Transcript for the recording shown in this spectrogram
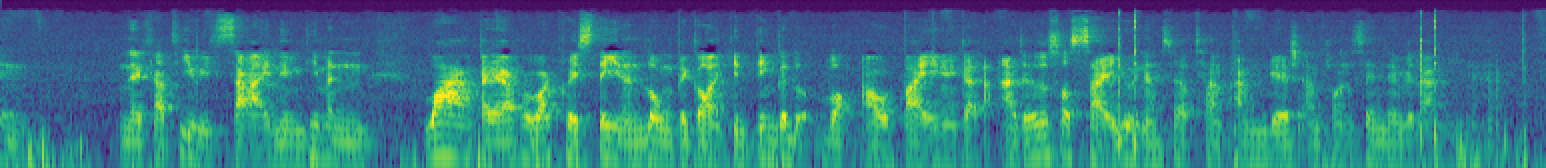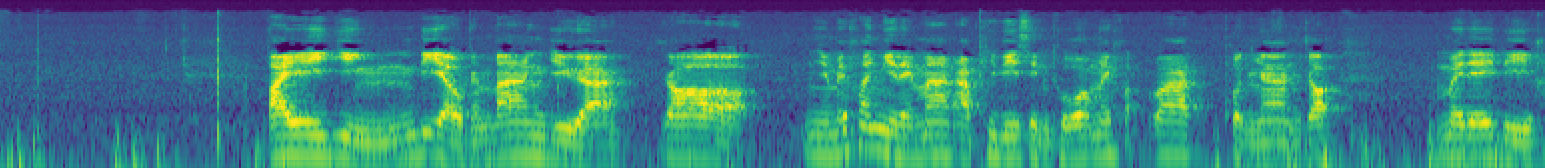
นนะครับที่อยู่อีกสายหนึ่งที่มัน ว่างไปแล้ว เพราะว่าคริสตี้นั้นลงไปก่อนกินติ้งก็บล็อกเอาไปไงก็อาจจะสดใสอยู่นะสำหรับทางอันเดอร์สอันทอนเซนในเวลานี้นะฮะไปหญิงเดี่ยวกันบ้างเหยื่อ ก็ยังไม่ค่อยมีอะไรมากอะพีบีสินทัวไม่ว่าผลงานก็ไม่ได้ดีข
